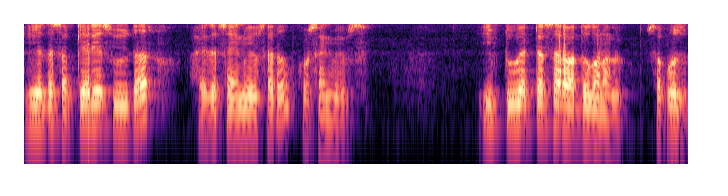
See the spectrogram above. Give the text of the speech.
Here the subcarriers used are either sine waves or cosine waves. If two vectors are orthogonal, suppose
